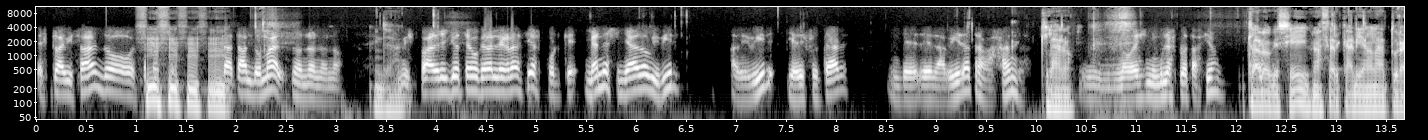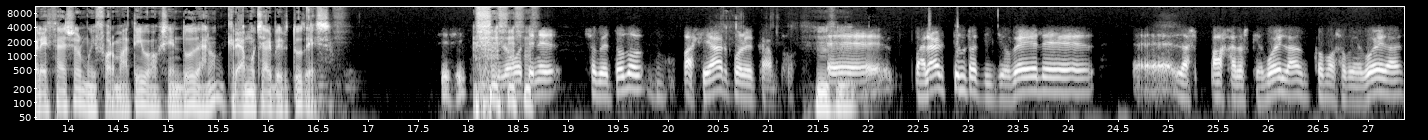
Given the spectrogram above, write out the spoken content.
esclavizando o tratando mal. No, no, no, no. Ya. Mis padres yo tengo que darle gracias porque me han enseñado a vivir, a vivir y a disfrutar de, de la vida trabajando. Claro, No es ninguna explotación. claro que sí, una cercanía a la naturaleza, eso es muy formativo, sin duda, ¿no? Crea muchas virtudes. Sí, sí. Y luego tener, sobre todo, pasear por el campo. Eh, pararte un ratillo, ver eh, eh, los pájaros que vuelan, cómo sobrevuelan,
